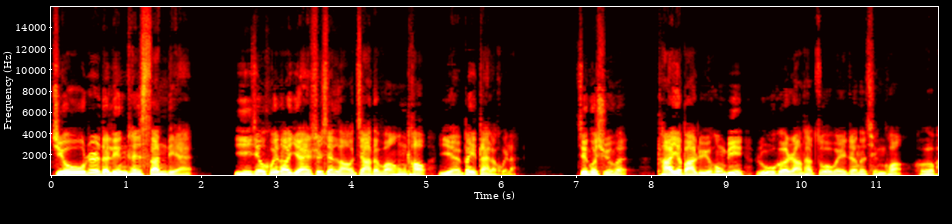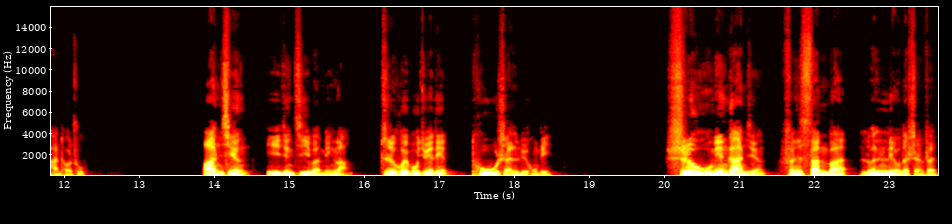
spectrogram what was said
九日的凌晨三点，已经回到偃师县老家的王洪涛也被带了回来。经过询问，他也把吕红斌如何让他做伪证的情况和盘托出。案情已经基本明朗，指挥部决定突审吕红斌。十五名干警分三班轮流的审问。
